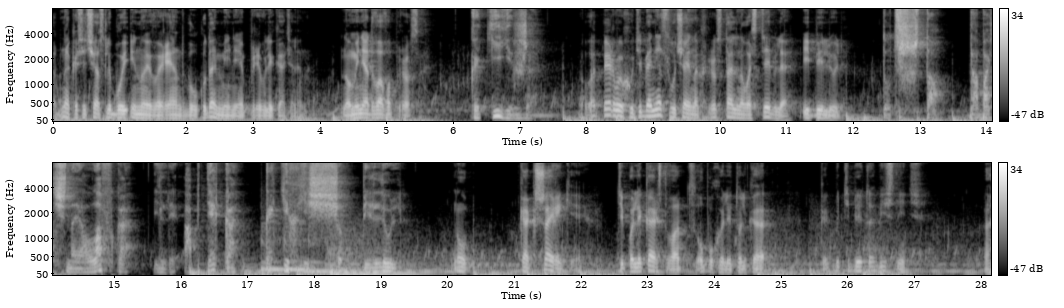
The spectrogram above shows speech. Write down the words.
Однако сейчас любой иной вариант был куда менее привлекателен. Но у меня два вопроса. Какие же? Во-первых, у тебя нет случайно хрустального стебля и пилюль. Тут что, табачная лавка или аптека? Каких еще пилюль? Ну, как шарики. Типа лекарства от опухоли, только... Как бы тебе это объяснить? А,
